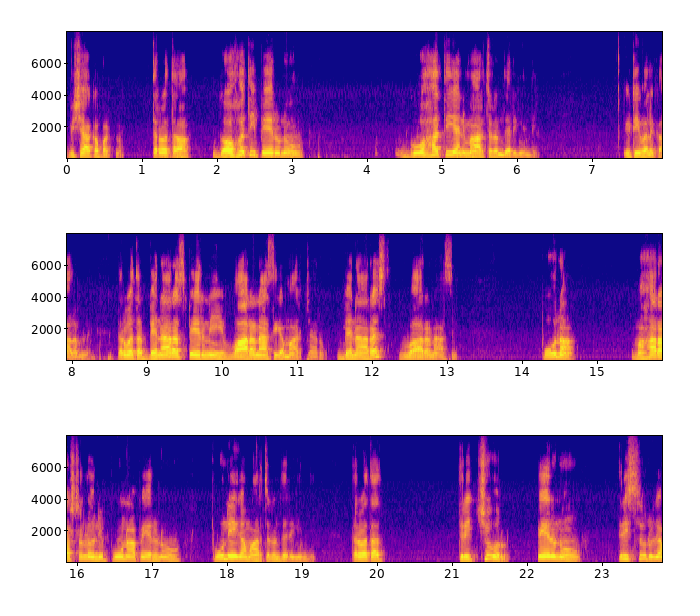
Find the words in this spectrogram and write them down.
విశాఖపట్నం. తర్వాత గౌహతి పేరును గువహతి అని మార్చడం జరిగింది. ఇటీవలి కాలంలో. తర్వాత బెనారస్ పేరుని వారణాసిగా మార్చారు. బెనారస్ వారణాసి. పూనా. మహారాష్ట్రలోని పూనా పేరును పూణేగా మార్చడం జరిగింది. తర్వాత త్రిచూర్ పేరును త్రిశూర్గా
